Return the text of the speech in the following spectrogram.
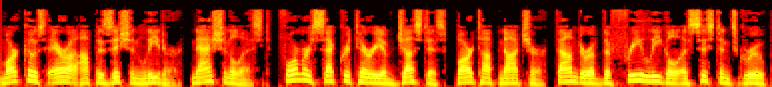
Marcos-era opposition leader, nationalist, former Secretary of Justice, Bartop Nacher, founder of the Free Legal Assistance Group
